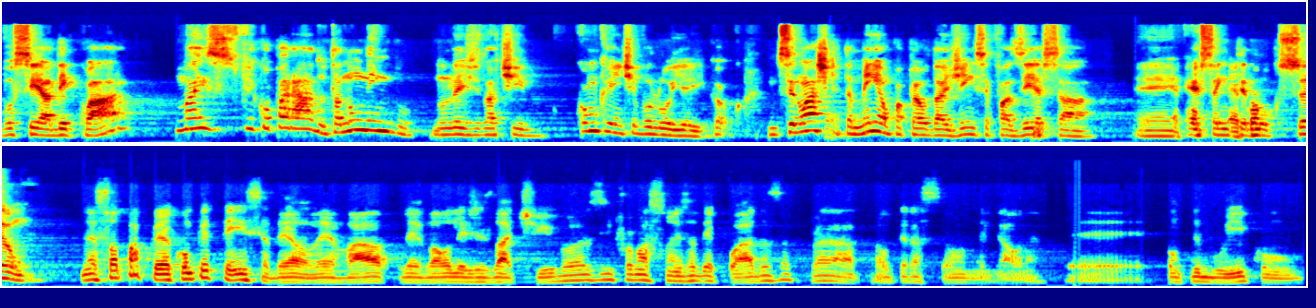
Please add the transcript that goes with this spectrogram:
você adequar, mas ficou parado, está num limbo no legislativo. Como que a gente evolui aí? Você não acha que também é o papel da agência fazer essa, é, é, essa é interlocução? não é só papel, é competência dela, levar, levar ao legislativo as informações adequadas para a alteração legal, né? É, contribuir com,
